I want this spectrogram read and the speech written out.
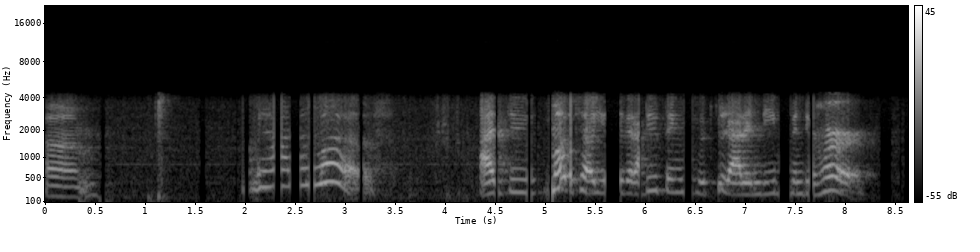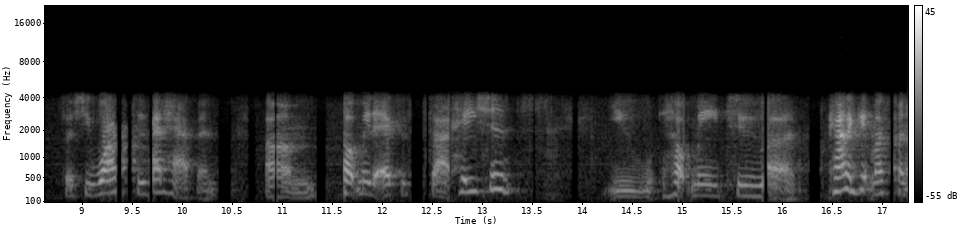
um I mean how to love. I do mother tell you that I do things with you that I didn't even do her. So she watches that happen. Um, help me to exercise patience. You help me to uh kind of get myself in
